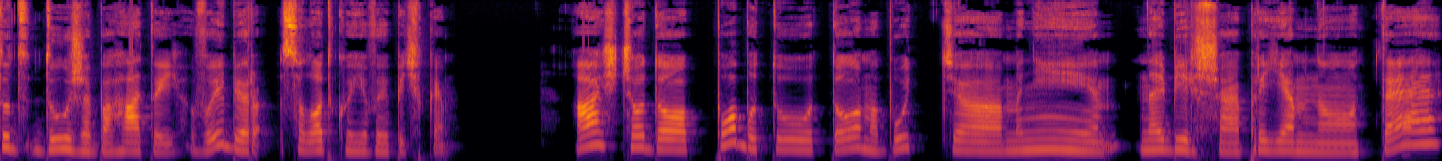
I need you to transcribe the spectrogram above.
Тут дуже багатий вибір солодкої випічки. А щодо побуту, то, мабуть, е, мені найбільше приємно те,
